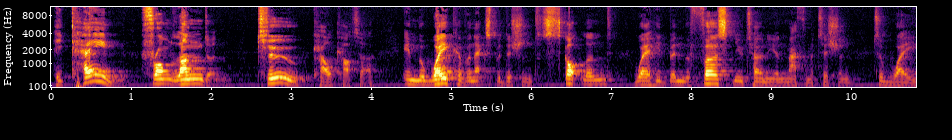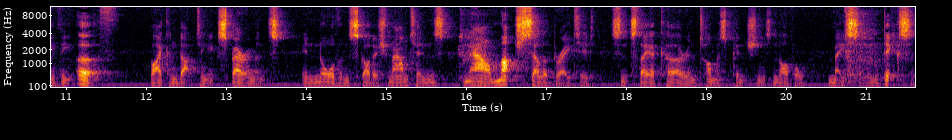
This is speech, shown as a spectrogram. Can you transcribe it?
He came from London to Calcutta in the wake of an expedition to Scotland where he'd been the first Newtonian mathematician to weigh the Earth by conducting experiments in northern Scottish mountains, now much celebrated since they occur in Thomas Pynchon's novel Mason and Dixon,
